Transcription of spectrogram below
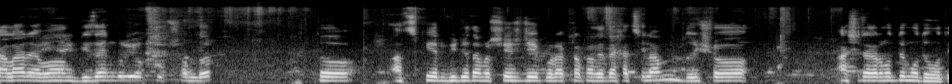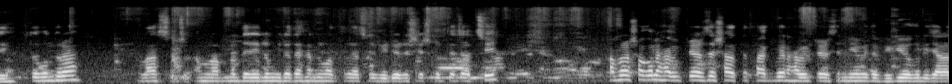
কালার এবং ডিজাইনগুলিও খুব সুন্দর। তো আজকের ভিডিওতে আমরা শেষ যে প্রোডাক্ট আপনাদের দেখাচ্ছিলাম, দুইশো আশি টাকার মধ্যে মধুমতি। তো বন্ধুরা লাস্ট আমরা আপনাদের এই লুঙ্গিটা দেখানোর মাধ্যমে আজকের ভিডিওটা শেষ করতে চাচ্ছি আপনারা সকলে হাবিব ট্রেডার্সের সাথে থাকবেন। হাবিব ট্রেডার্সের নিয়মিত ভিডিওগুলি যারা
